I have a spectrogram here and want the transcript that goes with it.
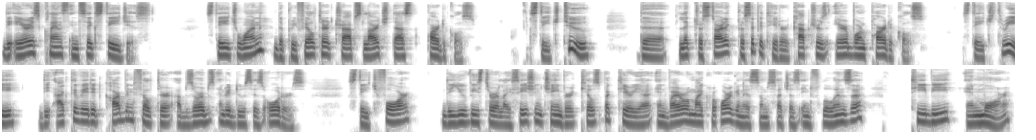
The air is cleansed in six stages. Stage 1, the pre-filter traps large dust particles. Stage 2, the electrostatic precipitator captures airborne particles. Stage 3, the activated carbon filter absorbs and reduces odors. Stage 4, the UV sterilization chamber kills bacteria and viral microorganisms such as influenza, TB, and more.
